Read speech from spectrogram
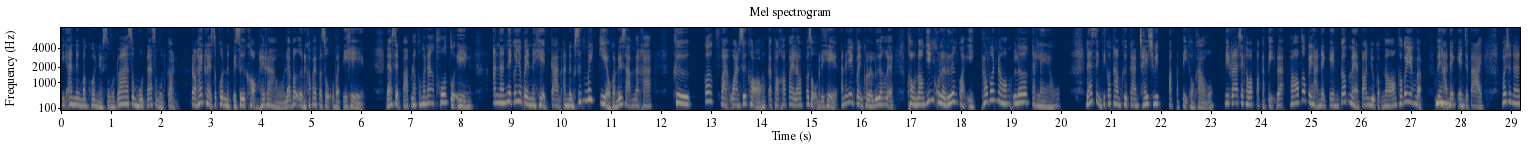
อีกอันหนึ่งบางคนเนี่ยสมมติว่าสมมตินะสมมติก่อน เราให้ใครสักคนหนึ่งไปซื้อของให้เรา แล้วบังเอิญเข้าไปประสบอุบัติเหตุ แล้วเสร็จปั๊บเราก็มานั่งโทษตัวเอง อันนั้นเนี่ยก็ยังเป็นเหตุการณ์อันหนึ่งซึ่งไม่เกี่ยวกันด้วยซ้ำนะคะ คือก็ฝากวานซื้อของ แต่พอเขาไปแล้วประสบอุบัติเหตุ อันนั้นยังเป็นคนละเรื่องเลย ของน้องยิ่งคนละเรื่องกว่าอีก เพราะว่าน้องเลิกกันแล้ว และสิ่งที่เขาทำคือการใช้ชีวิตปกติของเขา พี่กล้าใช้คำว่าปกติด้วย เพราะเขาก็ไปหาเด็กเอ็นก็แหมตอนอยู่กับน้องเขาก็ยังแบบไปหาเด็กเอ็นจะตาย เพราะฉะนั้น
